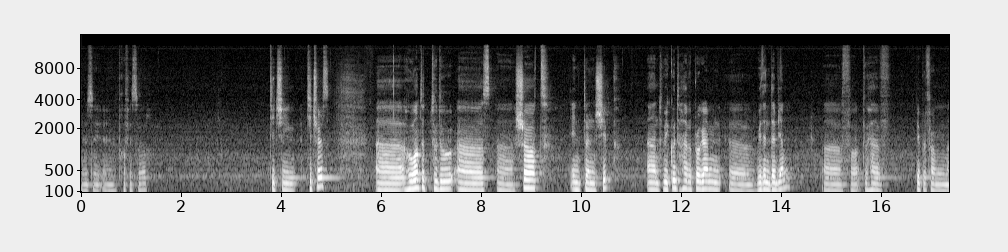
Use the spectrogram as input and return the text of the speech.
do you say uh, professor, teaching teachers uh, who wanted to do a short internship, and we could have a program uh, within Debian uh, for to have people from uh,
